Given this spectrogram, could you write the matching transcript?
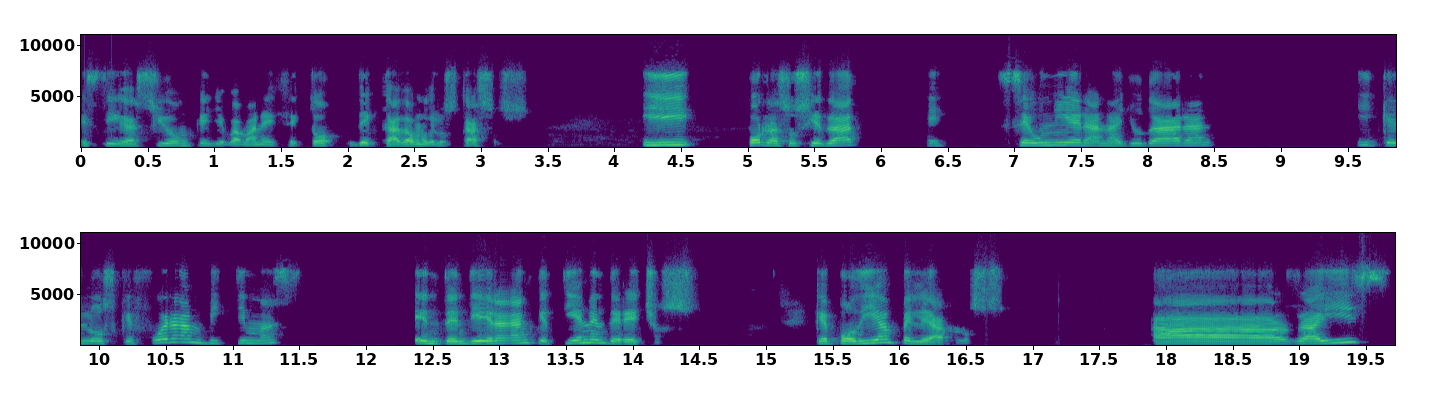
investigación que llevaban a efecto de cada uno de los casos. Y por la sociedad se unieran, ayudaran y que los que fueran víctimas entendieran que tienen derechos, que podían pelearlos. A raíz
